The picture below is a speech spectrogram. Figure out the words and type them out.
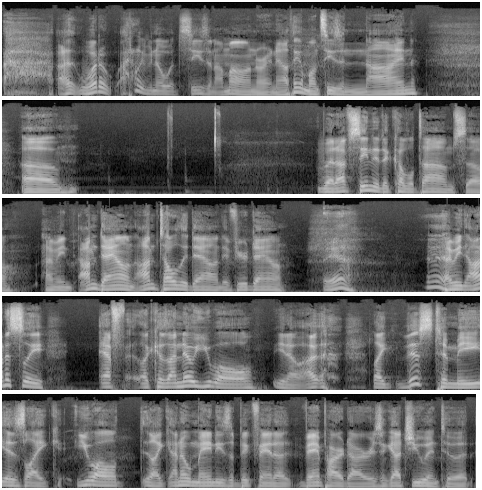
I what a, I don't even know what season I'm on right now. I think I'm on season 9. Um but I've seen it a couple times, so I mean, I'm down. I'm totally down if you're down. Yeah. I mean, honestly, if like because I know you all, you know, I like this to me is like you all like I know Mandy's a big fan of Vampire Diaries and got you into it.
